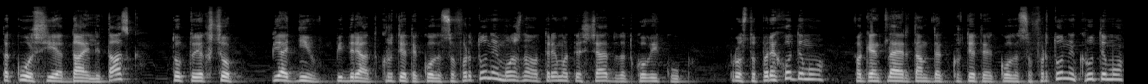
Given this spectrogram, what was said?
Також є Daily Task. Тобто, якщо 5 днів підряд крутити колесо фортуни, можна отримати ще додатковий куб. Просто переходимо в Agent Layer, там де крутити колесо фортуни, крутимо.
